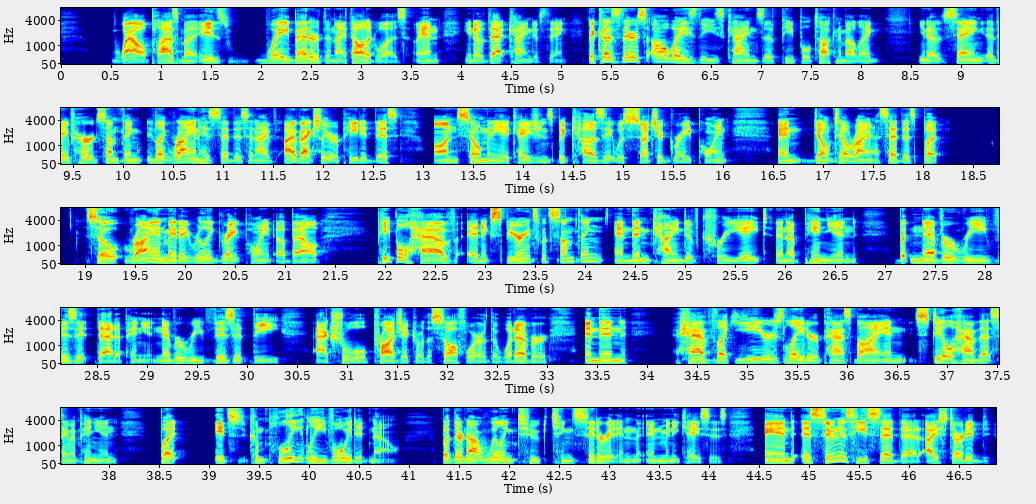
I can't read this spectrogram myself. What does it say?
wow, plasma is way better than I thought it was. And, you know, that kind of thing. Because there's always these kinds of people talking about like, you know, saying that they've heard something like Ryan has said this, and I've I've actually repeated this on so many occasions because it was such a great point. And don't tell Ryan I said this, but so Ryan made a really great point about people have an experience with something and then kind of create an opinion but never revisit that opinion, never revisit the actual project or the software or the whatever, and then have like years later pass by and still have that same opinion, but it's completely voided now. But they're not willing to consider it in in many cases. And as soon as he said that, I started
